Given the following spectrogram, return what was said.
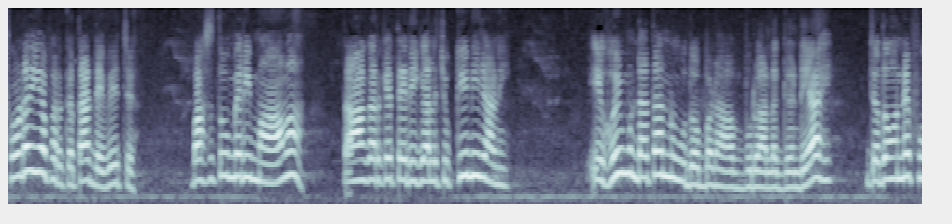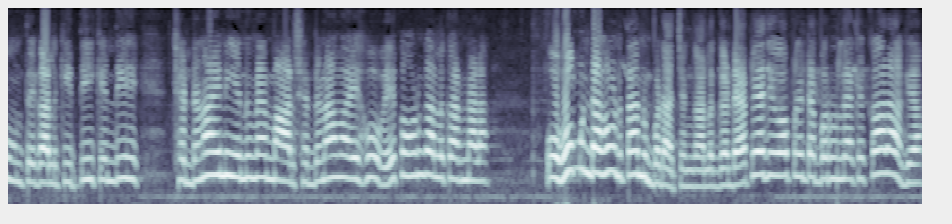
ਥੋੜਾ ਜਿਹਾ ਫ਼ਰਕ ਤੁਹਾਡੇ ਵਿੱਚ। ਬਸ ਤੂੰ ਮੇਰੀ ਮਾਂ ਵਾ ਤਾਂ ਕਰਕੇ ਤੇਰੀ ਗੱਲ ਚੁੱਕੀ ਨਹੀਂ ਜਾਣੀ। ਇਹੋ ਹੀ ਮੁੰਡਾ ਤੁਹਾਨੂੰ ਉਦੋਂ ਬੜਾ ਬੁਰਾ ਲੱਗਣ ਡਿਆ ਸੀ। ਜਦੋਂ ਉਹਨੇ ਫੋਨ ਤੇ ਗੱਲ ਕੀਤੀ ਸੀ ਕਹਿੰਦੀ ਸੀ, ਛੱਡਣਾ ਹੀ ਨਹੀਂ ਇਹਨੂੰ ਮੈਂ ਮਾਰ ਛੱਡਣਾ ਵਾ ਇਹ ਹੋਵੇ ਕੌਣ ਗੱਲ ਕਰਨ ਵਾਲਾ? ਉਹ ਮੁੰਡਾ ਹੁਣ ਤੁਹਾਨੂੰ ਬੜਾ ਚੰਗਾ ਲੱਗਣ ਡਿਆ ਪਿਆ ਜੇ ਉਹ ਆਪਣੇ ਟੱਬਰ ਨੂੰ ਲੈ ਕੇ ਘਰ ਆ ਗਿਆ।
